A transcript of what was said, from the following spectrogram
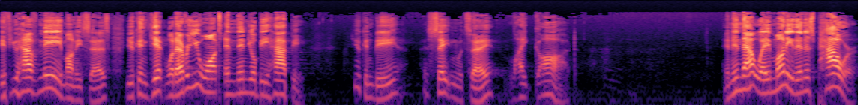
If you have me, money says, you can get whatever you want and then you'll be happy. You can be, as Satan would say, like God. And in that way, money then is power.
